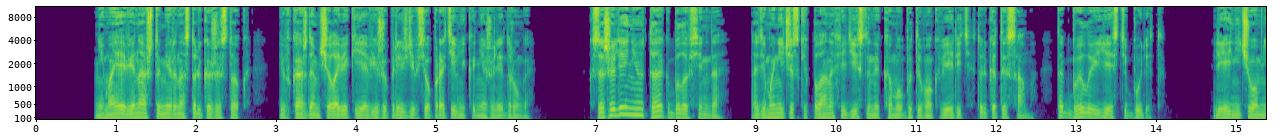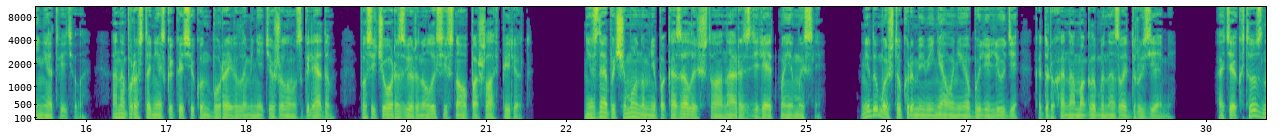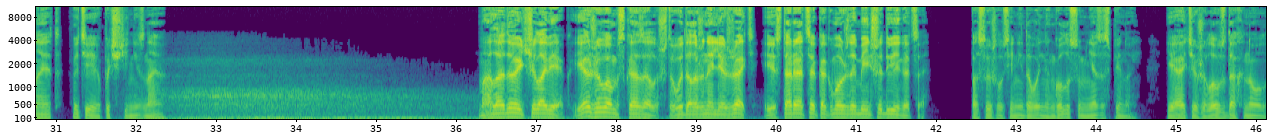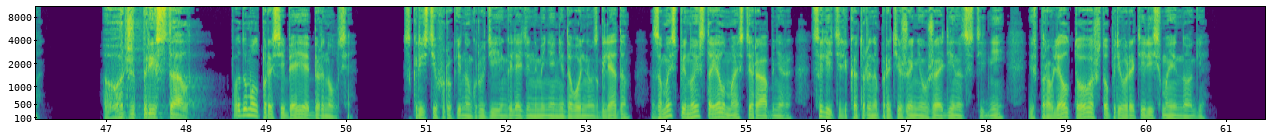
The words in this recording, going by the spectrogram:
Не моя вина, что мир настолько жесток, и в каждом человеке я вижу прежде всего противника, нежели друга. К сожалению, так было всегда. На демонических планах единственный, кому бы ты мог верить, только ты сам. Так было и есть и будет. Лия ничего мне не ответила. Она просто несколько секунд буравила меня тяжелым взглядом, после чего развернулась и снова пошла вперед. Не знаю почему, но мне показалось, что она разделяет мои мысли. Не думаю, что кроме меня у нее были люди, которых она могла бы назвать друзьями. Хотя кто знает, ведь я ее почти не знаю. «Молодой человек, я же вам сказал, что вы должны лежать и стараться как можно меньше двигаться», послышался недовольный голос у меня за спиной. Я тяжело вздохнула. «Вот же пристал!» Подумал про себя и обернулся. Скрестив руки на груди и глядя на меня недовольным взглядом, за моей спиной стоял мастер Абнер, целитель, который на протяжении уже одиннадцати дней исправлял то, во что превратились мои ноги.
